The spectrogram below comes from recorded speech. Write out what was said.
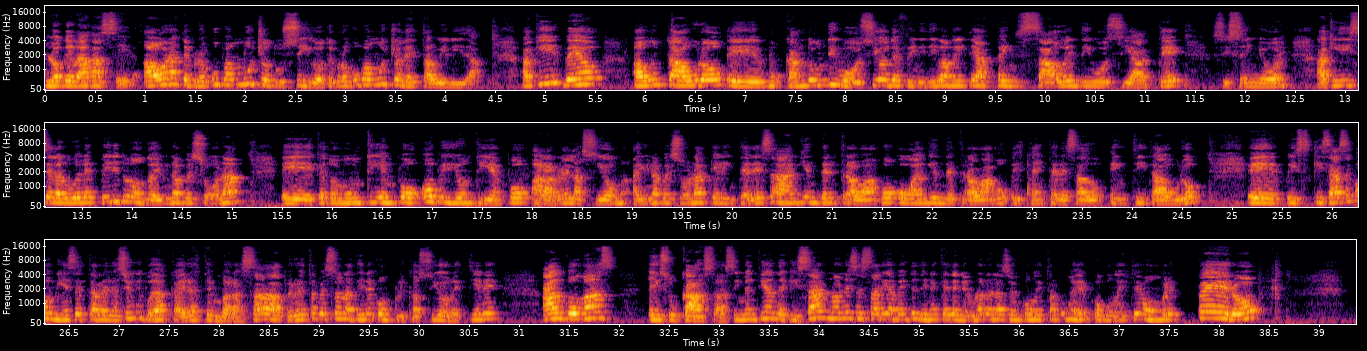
lo que vas a hacer. Ahora te preocupan mucho tus hijos, te preocupa mucho la estabilidad. Aquí veo a un Tauro eh, buscando un divorcio. Definitivamente has pensado en divorciarte Sí, Señor. Aquí dice la luz del Espíritu, donde hay una persona eh, que tomó un tiempo o pidió un tiempo a la relación. Hay una persona que le interesa a alguien del trabajo o alguien del trabajo está interesado en ti, Tauro. Eh, pues, quizás se comience esta relación y puedas caer hasta embarazada, pero esta persona tiene complicaciones, tiene algo más en su casa, ¿sí me entiende? Quizás no necesariamente tiene que tener una relación con esta mujer o con este hombre, pero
